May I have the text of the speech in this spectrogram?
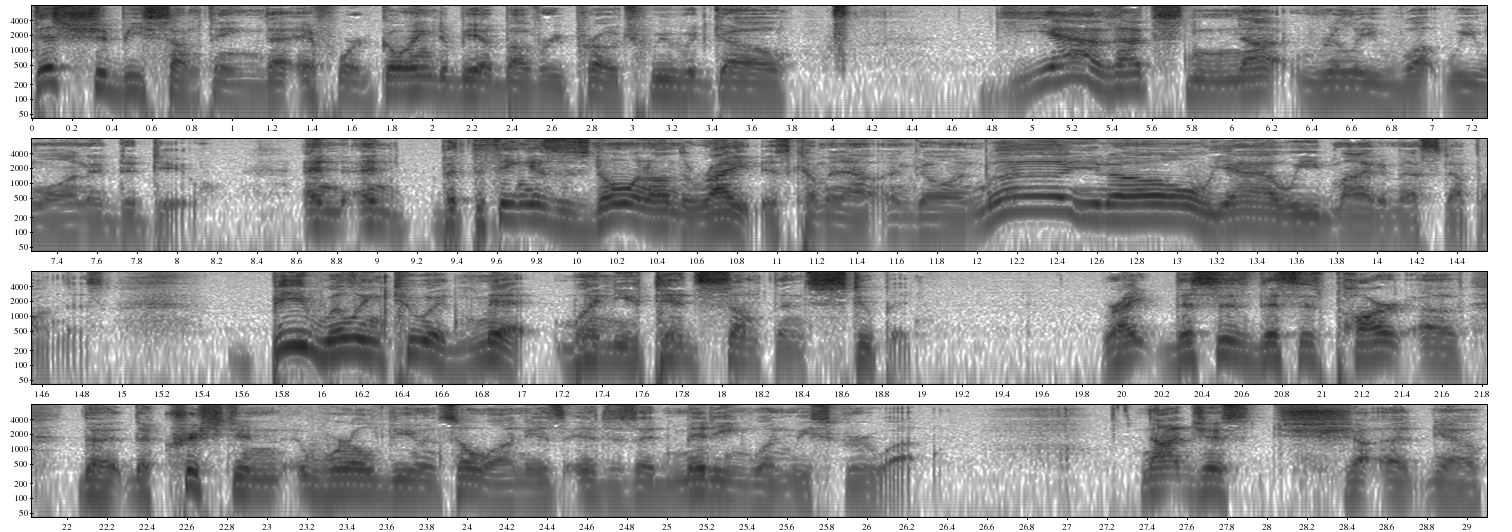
this should be something that if we're going to be above reproach, we would go, yeah, that's not really what we wanted to do. And and but the thing is is no one on the right is coming out and going, well, you know, yeah, we might have messed up on this. Be willing to admit when you did something stupid right? This is this is part of the the christian worldview and so on is it is admitting when we screw up. Not just sh- uh, you know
